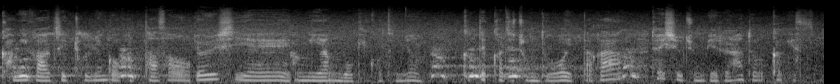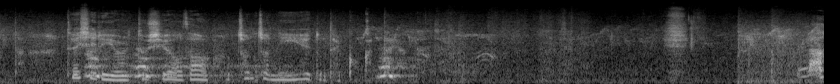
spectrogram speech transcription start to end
강이가 아직 졸린 것 같아서 10시에 강이 약 먹이거든요. 그때까지 좀 누워있다가 퇴실 준비를 하도록 하겠습니다. 퇴실이 12시여서 천천히 해도 될 것 같아요. 야,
